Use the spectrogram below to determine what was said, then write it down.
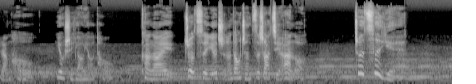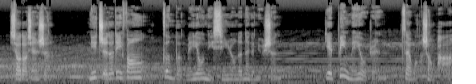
然后又是摇摇头。看来这次也只能当成自杀结案了。这次也，小岛先生，你指的地方根本没有你形容的那个女生，也并没有人在往上爬。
